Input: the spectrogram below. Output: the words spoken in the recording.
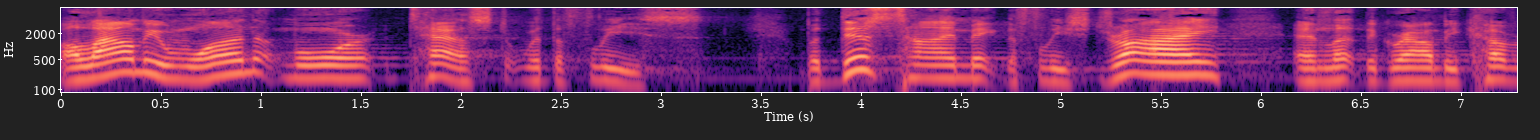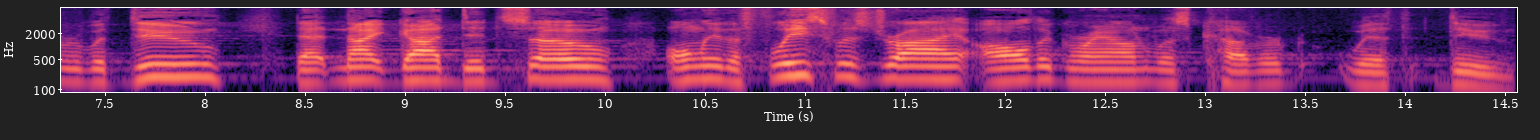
Allow me one more test with the fleece. But this time, make the fleece dry and let the ground be covered with dew that night God did so. Only the fleece was dry, all the ground was covered with dew.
